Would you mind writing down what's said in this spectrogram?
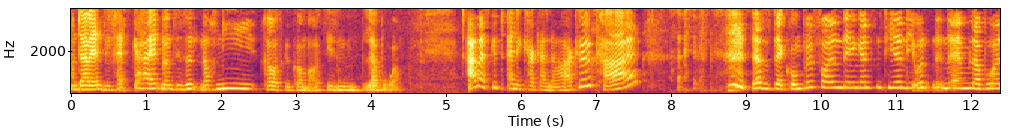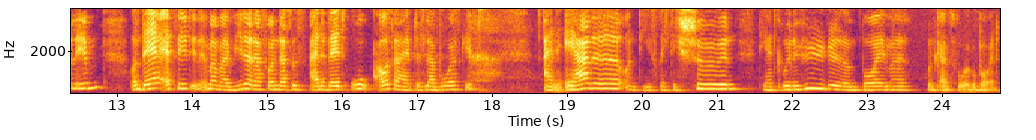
und da werden sie festgehalten und sie sind noch nie rausgekommen aus diesem Labor. Aber es gibt eine Kakerlake, Karl, das ist der Kumpel von den ganzen Tieren, die unten in dem Labor leben. Und der erzählt ihnen immer mal wieder davon, dass es eine Welt außerhalb des Labors gibt. Eine Erde und die ist richtig schön. Die hat grüne Hügel und Bäume und ganz hohe Gebäude.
